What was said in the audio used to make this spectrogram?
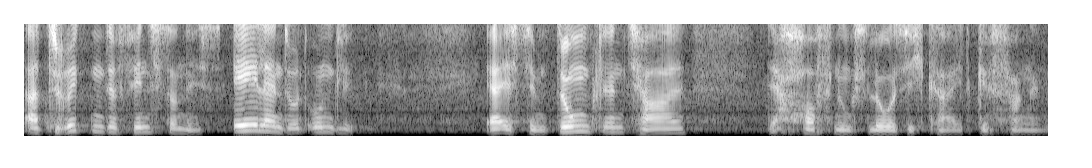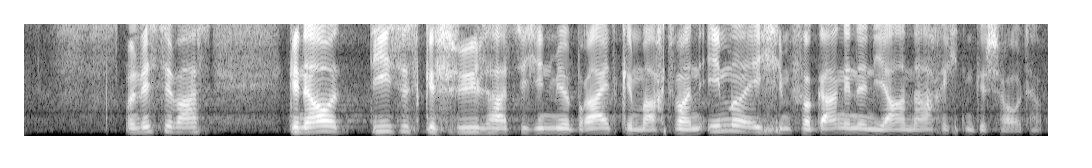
erdrückende Finsternis, Elend und Unglück. Er ist im dunklen Tal der Hoffnungslosigkeit gefangen. Und wisst ihr was? Genau dieses Gefühl hat sich in mir breit gemacht, wann immer ich im vergangenen Jahr Nachrichten geschaut habe.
